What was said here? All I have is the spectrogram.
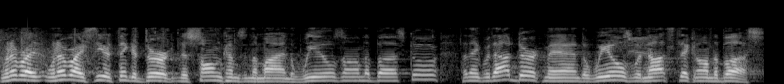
Whenever I, whenever I see or think of Dirk, the song comes into mind, the wheels on the bus go. I think without Dirk, man, the wheels would not stick on the bus.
